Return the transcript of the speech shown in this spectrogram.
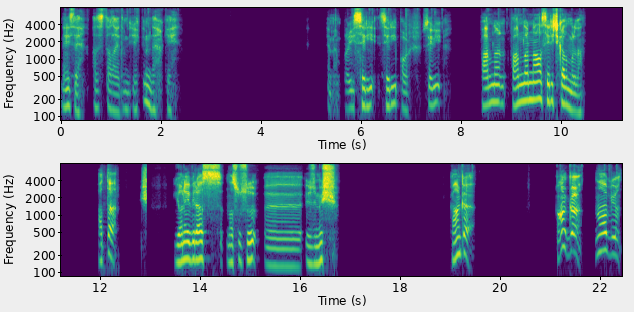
Neyse, asist alaydım diyecektim de. Okey. Hemen burayı seri seri power, seri farmlar farmlarını al seri çıkalım buradan. Hatta Yone biraz Nasus'u eee, üzmüş. Kanka. Kanka ne yapıyorsun?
